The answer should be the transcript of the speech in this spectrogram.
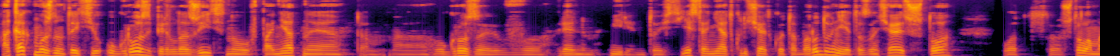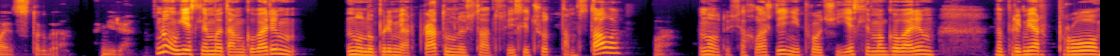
А как можно вот эти угрозы переложить ну, в понятные там, а, угрозы в реальном мире? Ну, то есть, если они отключают какое-то оборудование, это означает, что вот что ломается тогда в мире? Ну, если мы там говорим, ну, например, про атомную станцию, если что-то там стало, ну, то есть охлаждение и прочее. Если мы говорим, например, про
